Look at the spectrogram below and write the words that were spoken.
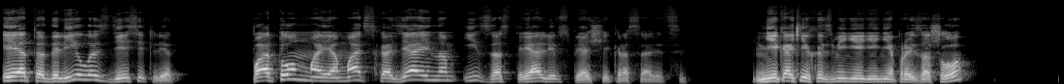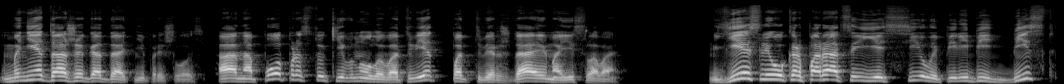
Это длилось 10 лет. Потом моя мать с хозяином и застряли в спящей красавице. Никаких изменений не произошло? Мне даже гадать не пришлось. Она попросту кивнула в ответ, подтверждая мои слова. Если у корпорации есть силы перебить бист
